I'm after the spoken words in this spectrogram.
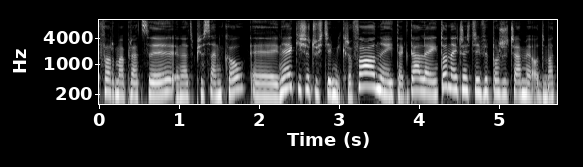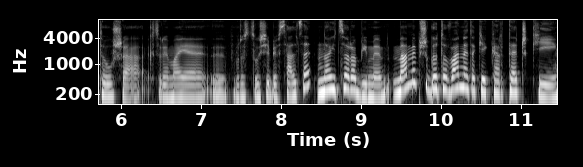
forma pracy nad piosenką. E, no jakieś oczywiście mikrofony i tak dalej. To najczęściej wypożyczamy od Mateusza, który ma je e, po prostu u siebie w salce. No i co robimy? Mamy przygotowane takie karteczki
